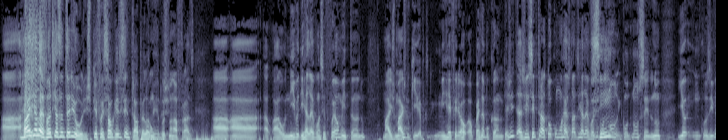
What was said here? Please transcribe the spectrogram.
a, a mais relevante que as anteriores, porque foi Salgueiro e Central, pelo Como- menos. Continuando a frase. A, a- a- a- o nível de relevância foi aumentando, mas mais do que. é Me referi ao, ao Pernambucano, que a gente, a gente sempre tratou como resultados irrelevantes Sim. continuam, e continuam sendo. No- e eu, inclusive,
